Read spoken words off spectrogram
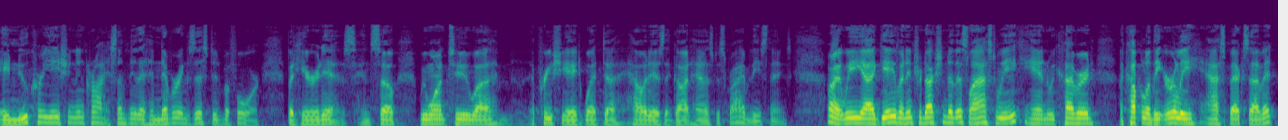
a new creation in Christ, something that had never existed before, but here it is. And so we want to uh, appreciate what uh, how it is that God has described these things. All right, we uh, gave an introduction to this last week, and we covered a couple of the early aspects of it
